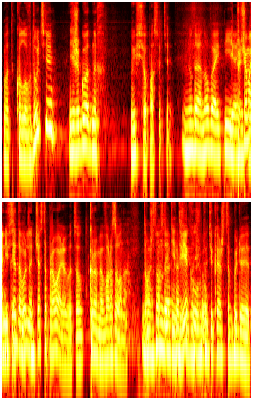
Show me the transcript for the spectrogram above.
вот Call of Duty ежегодных, ну и все, по сути. Ну да, новые IP. И я причем они все довольно часто проваливаются, вот кроме Warzone. Потому что Warzone, да, последние две хорошо Call of. Duty, кажется, были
